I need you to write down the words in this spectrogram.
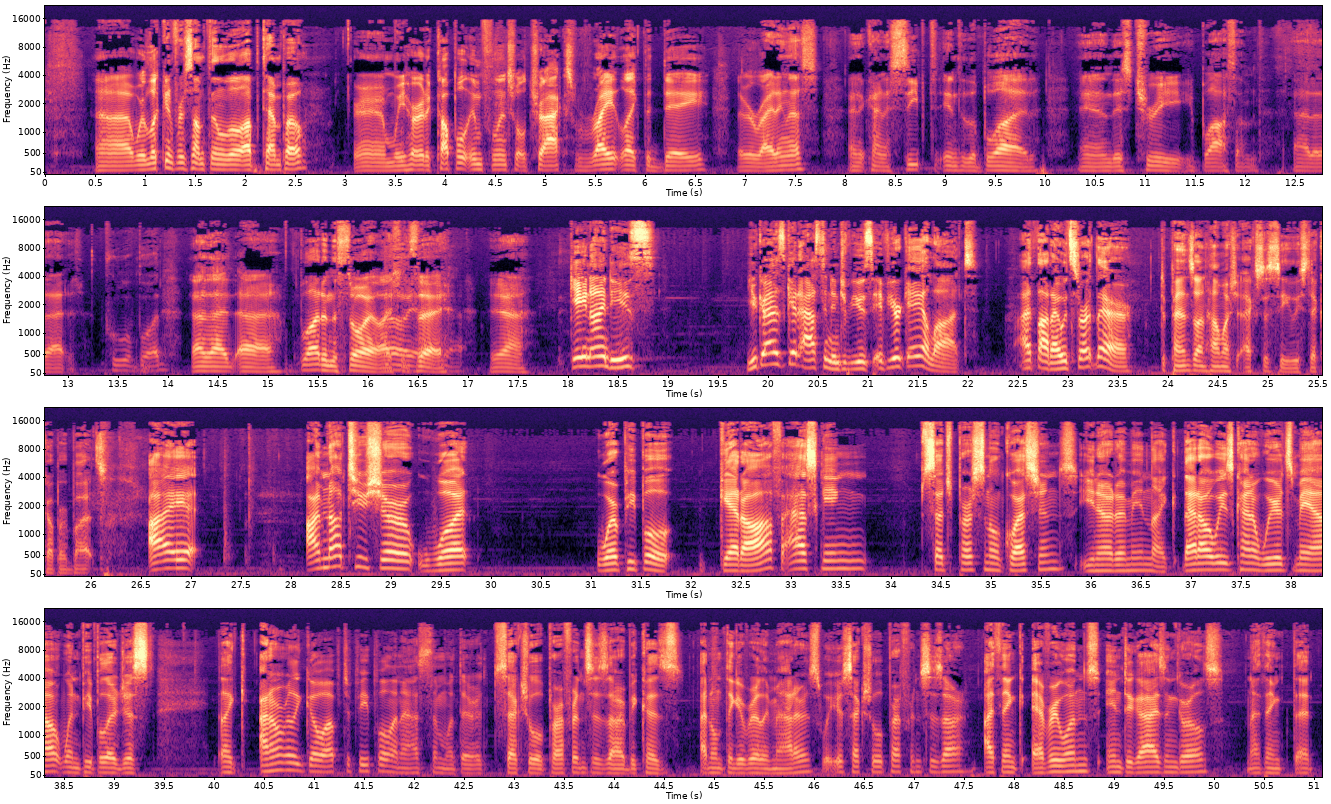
uh, we're looking for something a little up tempo, and we heard a couple influential tracks right like the day they were writing this, and it kind of seeped into the blood, and this tree blossomed out of that Pool of blood. out of that uh, blood in the soil, I Oh, should yeah, say. yeah. yeah. Gay 90s. You guys get asked in interviews if you're gay a lot. I thought I would start there. Depends on how much ecstasy we stick up our butts. I I'm not too sure what where people get off asking such personal questions. You know what I mean? Like that always kind of weirds me out when people are just like I don't really go up to people and ask them what their sexual preferences are because I don't think it really matters what your sexual preferences are. I think everyone's into guys and girls, and I think that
